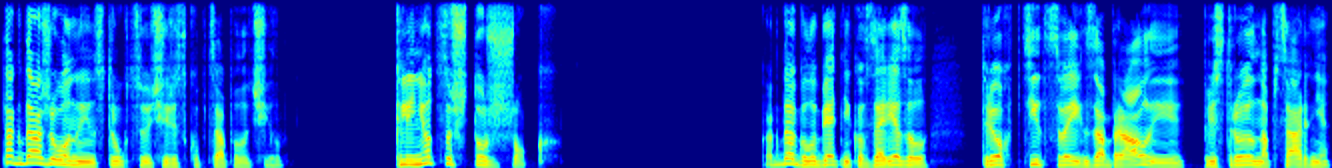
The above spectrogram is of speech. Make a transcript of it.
Тогда же он и инструкцию через купца получил. Клянется, что сжег. Когда Голубятников зарезал трех птиц своих забрал и пристроил на псарне.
